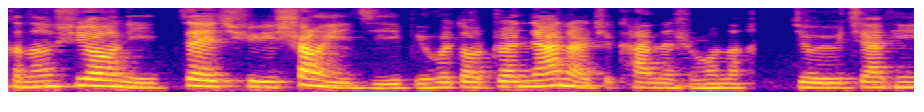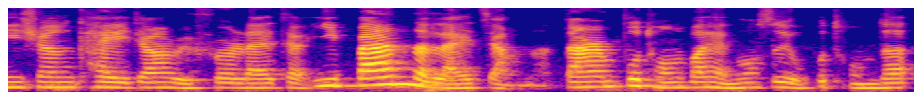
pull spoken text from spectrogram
可能需要你再去上一级，比如说到专家那儿去看的时候呢，就由家庭医生开一张 refer letter。一般的来讲呢，当然不同的保险公司有不同的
